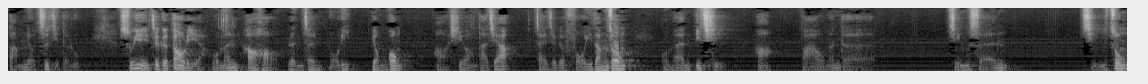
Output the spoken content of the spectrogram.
挡了自己的路，所以这个道理啊，我们好好认真努力用功啊！希望大家在这个佛意当中，我们一起啊，把我们的精神集中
